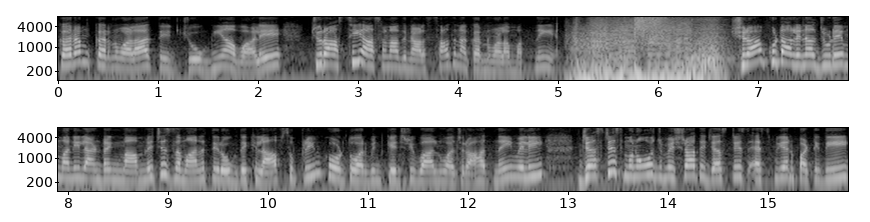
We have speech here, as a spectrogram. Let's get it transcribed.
ਕਰਮ ਕਰਨ ਵਾਲਾ ਤੇ ਜੋਗੀਆਂ ਵਾਲੇ 84 ਆਸਣਾਂ ਦੇ ਨਾਲ ਸਾਧਨਾ ਕਰਨ ਵਾਲਾ ਮਤ ਨਹੀਂ ਹੈ। ਸ਼ਰਾਬ ਘੁਟਾਲੇ ਨਾਲ ਜੁੜੇ ਮਨੀ ਲਾਂਡਰਿੰਗ ਮਾਮਲੇ 'ਚ ਜ਼ਮਾਨਤ ਤੇ ਰੋਕ ਦੇ ਖਿਲਾਫ ਸੁਪਰੀਮ ਕੋਰਟ ਤੋਂ ਅਰਵਿੰਦ ਕੇਜਰੀਵਾਲ ਨੂੰ ਅੱਜ ਰਾਹਤ ਨਹੀਂ ਮਿਲੀ। ਜਸਟਿਸ ਮਨੋਜ ਮਿਸ਼ਰਾ ਤੇ ਜਸਟਿਸ ਐਸਪੀਐਨ ਪੱਟੀ ਦੀ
